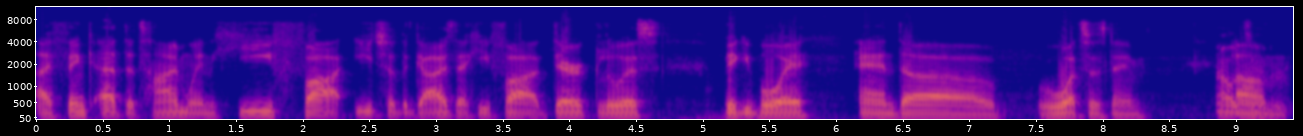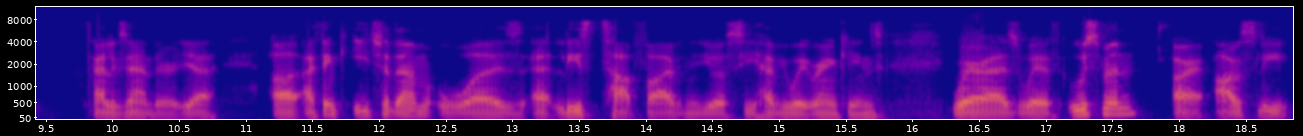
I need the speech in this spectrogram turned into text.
I think at the time when he fought each of the guys that he fought, Derrick Lewis, Biggie Boy, and uh, what's his name? Alexander. Um, Alexander, yeah. Uh, I think each of them was at least top five in the UFC heavyweight rankings. Whereas with Usman, all right, obviously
